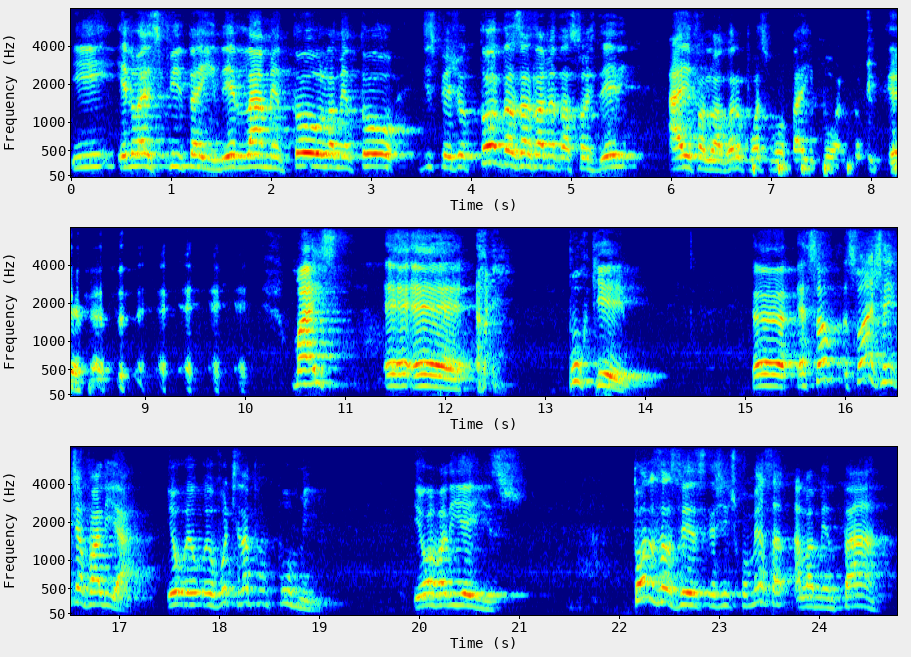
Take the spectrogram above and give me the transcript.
e ele não era espírita ainda. Ele lamentou, lamentou, despejou todas as lamentações dele. Aí falou: agora eu posso voltar e ir embora. Ficando. Mas, é, é, por quê? É, é só, só a gente avaliar. Eu, eu, eu vou tirar por, por mim. Eu avaliei isso. Todas as vezes que a gente começa a lamentar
